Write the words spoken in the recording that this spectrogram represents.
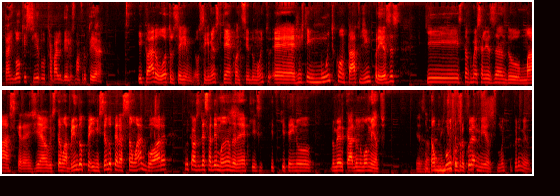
está enlouquecido o trabalho deles numa fruteira. E claro, outros segmentos que têm acontecido muito, é, a gente tem muito contato de empresas que estão comercializando máscara, gel, estão abrindo, iniciando operação agora por causa dessa demanda, né, que, que, que tem no, no mercado no momento. Exatamente. Então, muita procura mesmo, muita procura mesmo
